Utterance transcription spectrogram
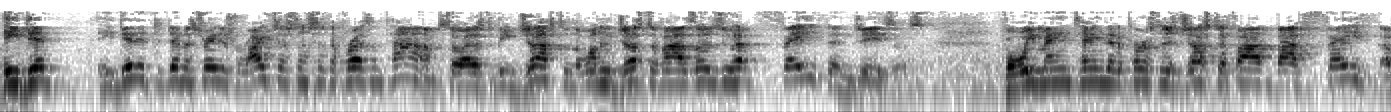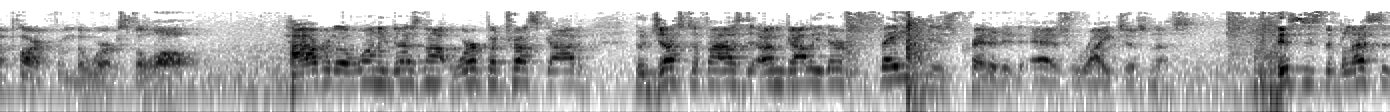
He did he did it to demonstrate his righteousness at the present time, so as to be just and the one who justifies those who have faith in Jesus. For we maintain that a person is justified by faith apart from the works of the law. However, the one who does not work but trusts God, who justifies the ungodly, their faith is credited as righteousness. This is the blessed,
